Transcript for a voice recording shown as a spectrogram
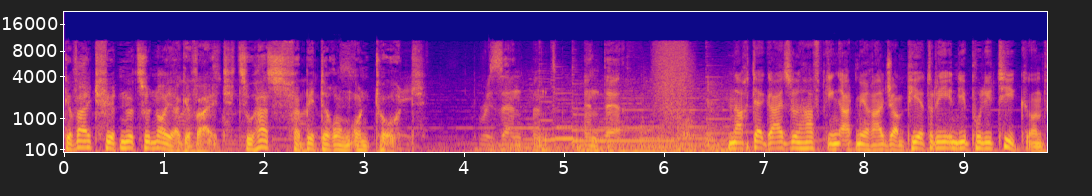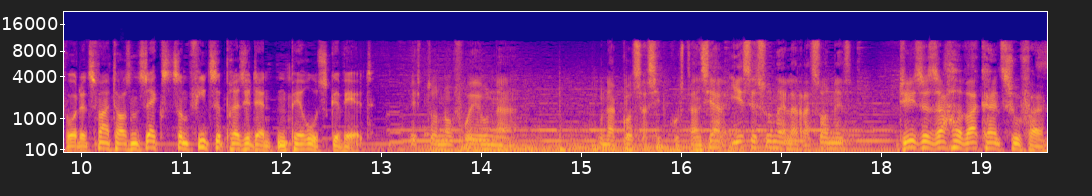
Gewalt führt nur zu neuer Gewalt, zu Hass, Verbitterung und Tod. Nach der Geiselhaft ging Admiral Giampietri in die Politik und wurde 2006 zum Vizepräsidenten Perus gewählt. Diese Sache war kein Zufall.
